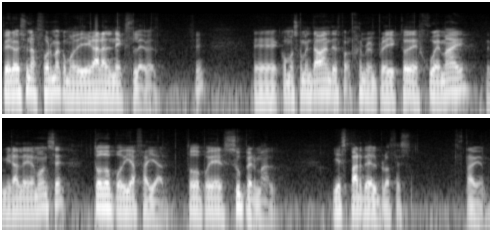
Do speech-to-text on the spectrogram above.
pero es una forma como de llegar al next level. Eh, como os comentaba antes, por ejemplo, en el proyecto de Juemai, de Miralda y de Monse, todo podía fallar, todo podía ir súper mal. Y es parte del proceso. Está bien.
